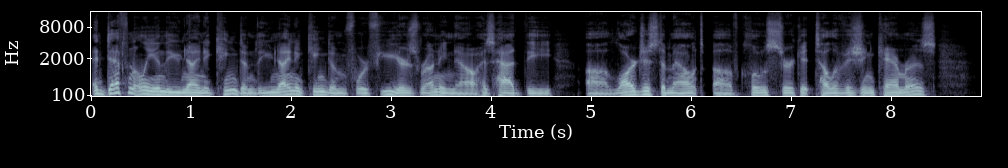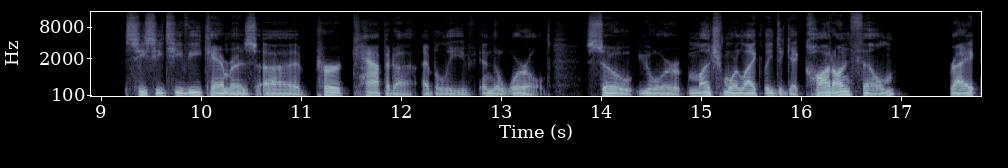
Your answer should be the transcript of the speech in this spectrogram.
and definitely in the United Kingdom. The United Kingdom, for a few years running now, has had the uh, largest amount of closed circuit television cameras, CCTV cameras uh, per capita, I believe, in the world. So you're much more likely to get caught on film, right?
